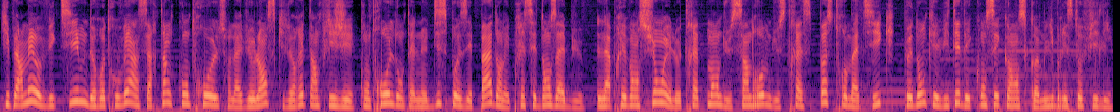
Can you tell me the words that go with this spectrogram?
qui permet aux victimes de retrouver un certain contrôle sur la violence qui leur est infligée, contrôle dont elles ne disposaient pas dans les précédents abus. La prévention et le traitement du syndrome du stress post-traumatique peut donc éviter des conséquences comme l'hybristophilie.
